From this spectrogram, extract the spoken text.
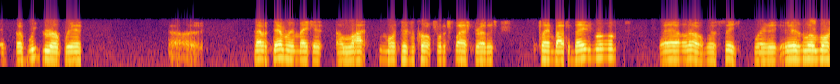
and stuff we grew up with, uh, that would definitely make it a lot more difficult for the Splash Brothers. Playing by today's rules, well, I don't know. We'll see. Where it is a little more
